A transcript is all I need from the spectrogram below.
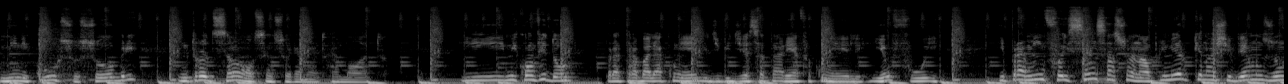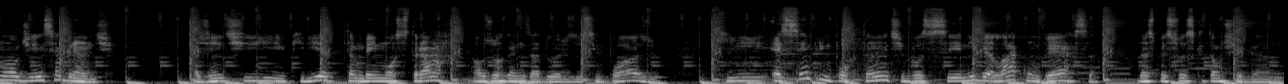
mini curso sobre introdução ao sensoriamento remoto. E me convidou para trabalhar com ele, dividir essa tarefa com ele. E eu fui. E para mim foi sensacional. Primeiro, porque nós tivemos uma audiência grande. A gente queria também mostrar aos organizadores do simpósio que é sempre importante você nivelar a conversa das pessoas que estão chegando.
